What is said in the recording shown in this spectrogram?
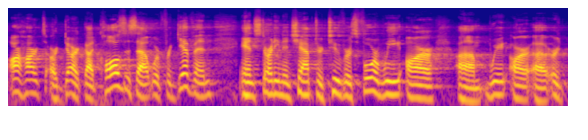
our hearts are dark. God calls us out. We're forgiven. And starting in chapter 2 verse 4 we are um, we are uh, or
